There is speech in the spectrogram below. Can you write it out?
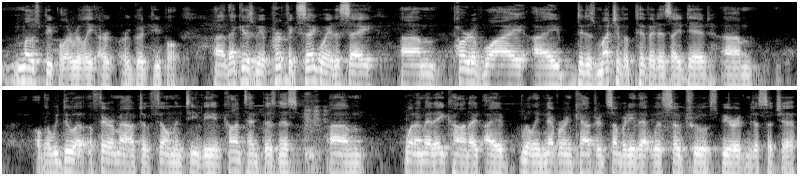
most people are really are, are good people. Uh, that gives me a perfect segue to say um, part of why I did as much of a pivot as I did. Um, although we do a, a, fair amount of film and TV and content business, um, when I'm at Akon, I, I, really never encountered somebody that was so true of spirit and just such a,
